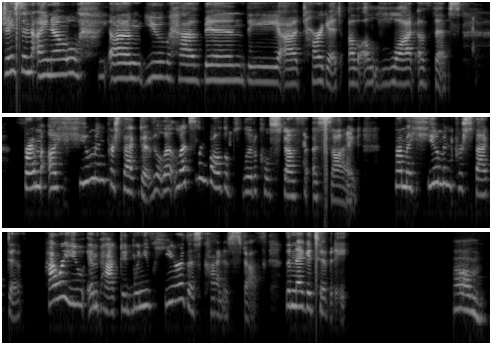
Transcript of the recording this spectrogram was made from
Jason, I know um, you have been the uh, target of a lot of this from a human perspective, let, us leave all the political stuff aside. From a human perspective, how are you impacted when you hear this kind of stuff, the negativity? Um,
